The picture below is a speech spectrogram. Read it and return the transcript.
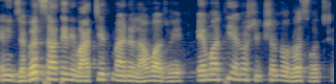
એની જગત સાથેની વાતચીતમાં એને લાવવા જોઈએ. એમાંથી એનો શિક્ષણનો રસ વધશે.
